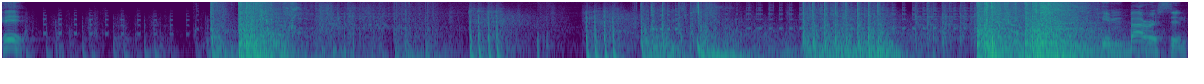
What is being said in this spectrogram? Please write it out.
Here. Embarrassing.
